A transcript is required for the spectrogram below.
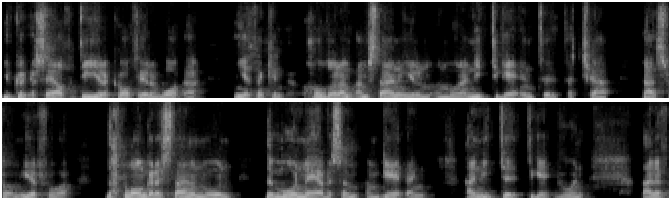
you've got yourself a tea or a coffee or a water, and you're thinking, hold on, I'm, I'm standing here and, and I need to get into the chat. That's what I'm here for. The longer I stand and moan, the more nervous I'm, I'm getting. I need to, to get going. And I've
